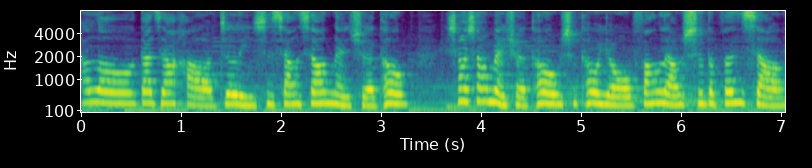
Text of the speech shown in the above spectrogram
Hello，大家好，这里是香香美学透。香香美学透是透由芳疗师的分享，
